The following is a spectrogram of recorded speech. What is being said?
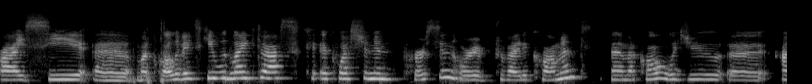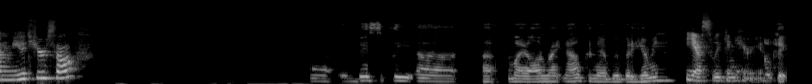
I see uh, Marko Levytsky would like to ask a question in person or provide a comment. Uh, Marko, would you uh, unmute yourself? Uh, basically, uh, uh, am I on right now? Can everybody hear me? Yes, we can hear you. Okay.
